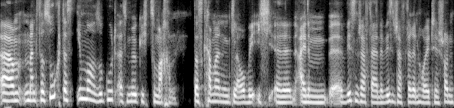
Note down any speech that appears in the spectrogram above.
ähm, man versucht das immer so gut als möglich zu machen. Das kann man, glaube ich, äh, einem äh, Wissenschaftler, einer Wissenschaftlerin heute schon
